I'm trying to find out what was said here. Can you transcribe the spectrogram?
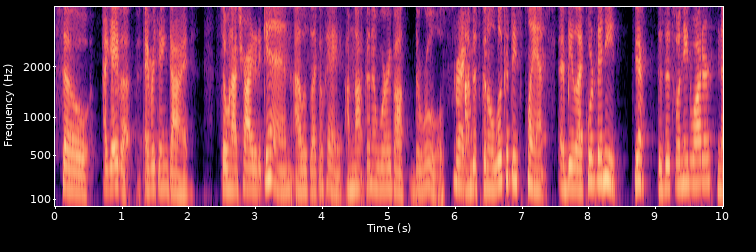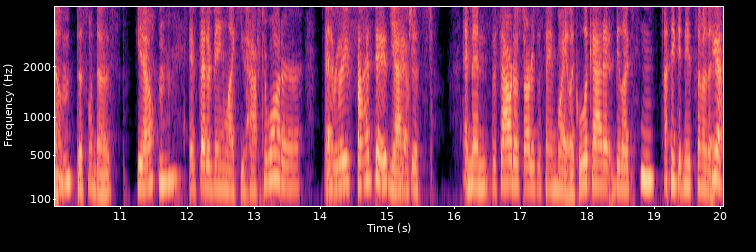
So I gave up. Everything died. So when I tried it again, I was like, okay, I'm not going to worry about the rules. Right. I'm just going to look at these plants and be like, what do they need? Yeah. Does this one need water? No, this one does. You know, Mhm. instead of being like, you have to water Every five days. yeah, just And then the sourdough starter is the same way. Like look at it and be like, hmm, I think it needs some of this. Yeah.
